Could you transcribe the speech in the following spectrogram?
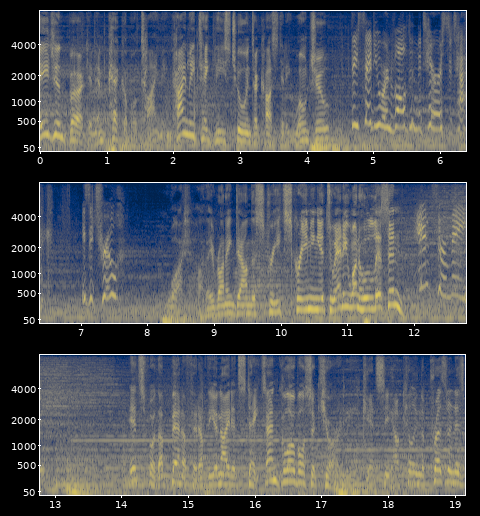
Agent Birkin, impeccable timing. Kindly take these two into custody, won't you? They said you were involved in the terrorist attack. Is it true? What? Are they running down the street screaming it to anyone who'll listen? Answer me! It's for the benefit of the United States and global security. Can't see how killing the president is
